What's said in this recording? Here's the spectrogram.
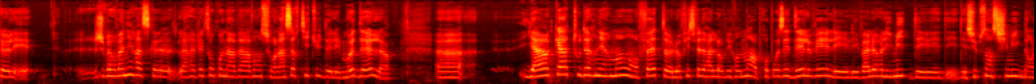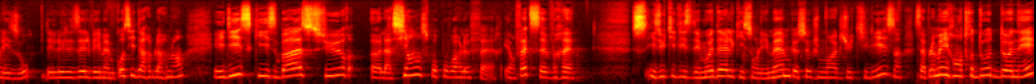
Je vais revenir à ce que la réflexion qu'on avait avant sur l'incertitude et les modèles. Il y a un cas tout dernièrement où en fait l'Office fédéral de l'environnement a proposé d'élever les, valeurs limites des, substances chimiques dans les eaux, de les élever même considérablement, et ils disent qu'ils se basent sur euh, la science pour pouvoir le faire. Et en fait, c'est vrai. Ils utilisent des modèles qui sont les mêmes que ceux que moi que j'utilise. Simplement, ils rentrent d'autres données.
